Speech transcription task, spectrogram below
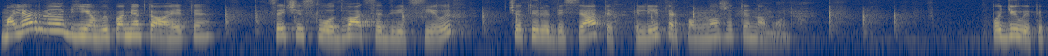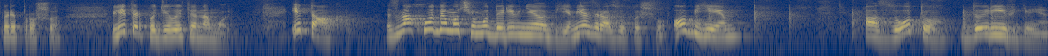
Малярний об'єм, ви пам'ятаєте, це число 22,4 літр помножити на моль. Поділити, перепрошую. Літр поділити на моль. І так, знаходимо, чому дорівнює об'єм. Я зразу пишу. Об'єм азоту дорівнює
